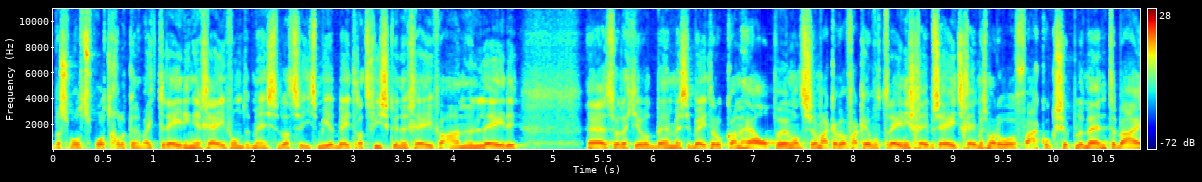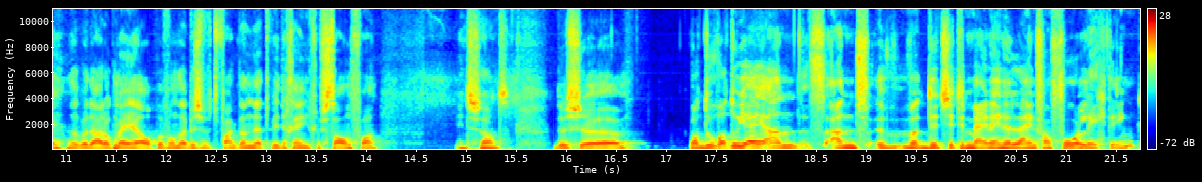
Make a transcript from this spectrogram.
bij sportscholen kunnen wij trainingen geven om de mensen dat ze iets meer beter advies kunnen geven aan hun leden. Hè, zodat je wat mensen beter ook kan helpen. Want ze maken wel vaak heel veel trainingsschepers, eetschepers, maar er horen vaak ook supplementen bij. Dat we daar ook mee helpen. Want daar hebben ze vaak dan net weer geen verstand van. Interessant. Dus... Uh, wat doe, wat doe jij aan, aan dit zit in mijne in de lijn van voorlichting.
